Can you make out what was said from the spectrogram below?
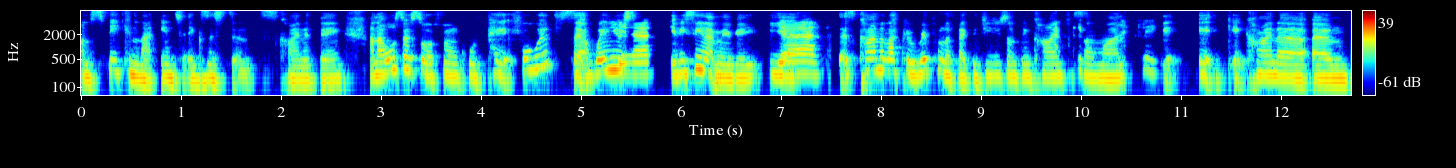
I'm speaking that into existence kind of thing. And I also saw a film called Pay It Forward. So when you're, yeah. have you seen that movie? Yeah. yeah. It's kind of like a ripple effect. If you do something kind for someone, it, it, it kind of um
